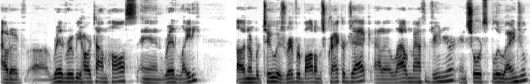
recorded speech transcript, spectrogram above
out of uh, Red Ruby Hardtime Hoss and Red Lady. Uh, number two is River Bottoms Cracker Jack out of Loudmouth Jr. and Shorts Blue Angel.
